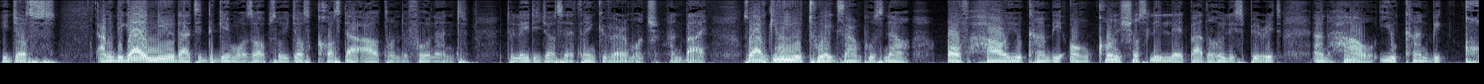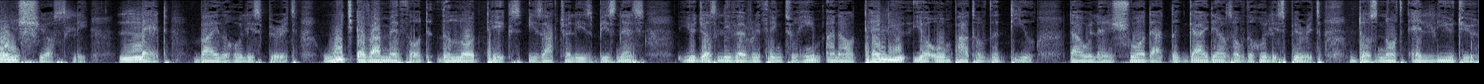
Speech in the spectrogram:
he just, I mean, the guy knew that the game was up, so he just cussed her out on the phone, and the lady just said, Thank you very much, and bye. So I've given you two examples now of how you can be unconsciously led by the Holy Spirit and how you can be consciously led by the Holy Spirit. Whichever method the Lord takes is actually his business. You just leave everything to him and I'll tell you your own part of the deal that will ensure that the guidance of the Holy Spirit does not elude you.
